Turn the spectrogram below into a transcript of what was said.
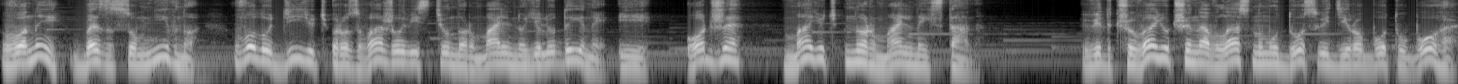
вони безсумнівно володіють розважливістю нормальної людини і, отже, мають нормальний стан. Відчуваючи на власному досвіді роботу Бога,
